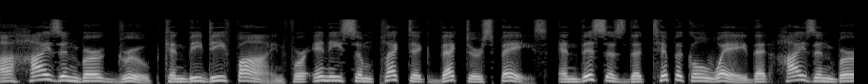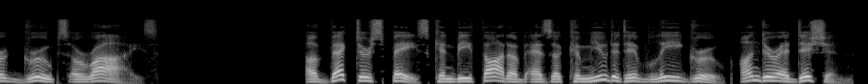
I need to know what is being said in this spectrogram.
A Heisenberg group can be defined for any symplectic vector space, and this is the typical way that Heisenberg groups arise. A vector space can be thought of as a commutative Lie group under addition,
